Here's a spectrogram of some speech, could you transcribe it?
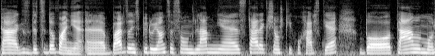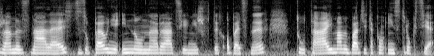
Tak, zdecydowanie. E, Bardzo inspirujące są dla mnie stare książki kucharskie, bo tam możemy znaleźć zupełnie inną narrację niż w tych obecnych. Tutaj mamy bardziej taką instrukcję,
